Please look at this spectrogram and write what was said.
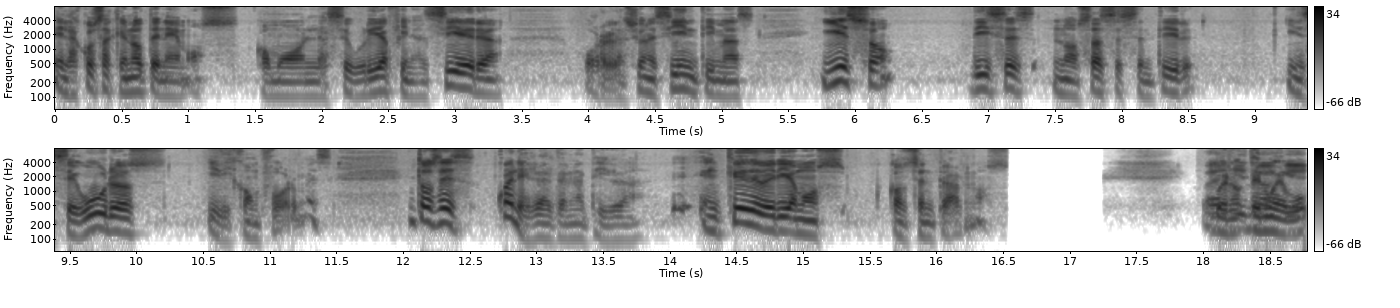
en las cosas que no tenemos, como en la seguridad financiera o relaciones íntimas. Y eso, dices, nos hace sentir inseguros y disconformes. Entonces, ¿cuál es la alternativa? ¿En qué deberíamos concentrarnos? Bueno, de nuevo,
